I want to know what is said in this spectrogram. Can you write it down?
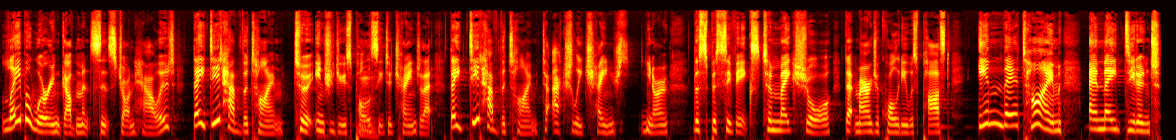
Labor were in government since John Howard. They did have the time to introduce policy to change that. They did have the time to actually change, you know, the specifics to make sure that marriage equality was passed in their time, and they didn't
